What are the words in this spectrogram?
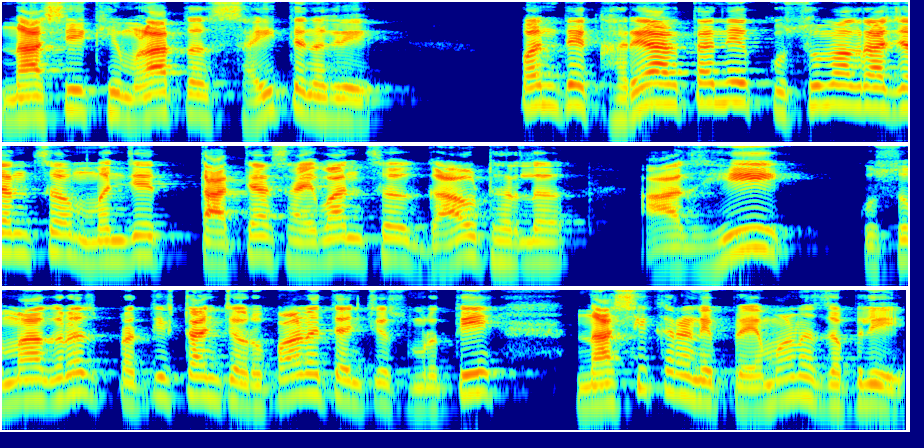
नाशिक ही मुळातच साहित्यनगरी पण ते खऱ्या अर्थाने कुसुमाग्रजांचं म्हणजे तात्यासाहेबांचं गाव ठरलं. आजही कुसुमाग्रज प्रतिष्ठानच्या रूपानं त्यांची स्मृती नाशिकराने प्रेमानं जपली.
